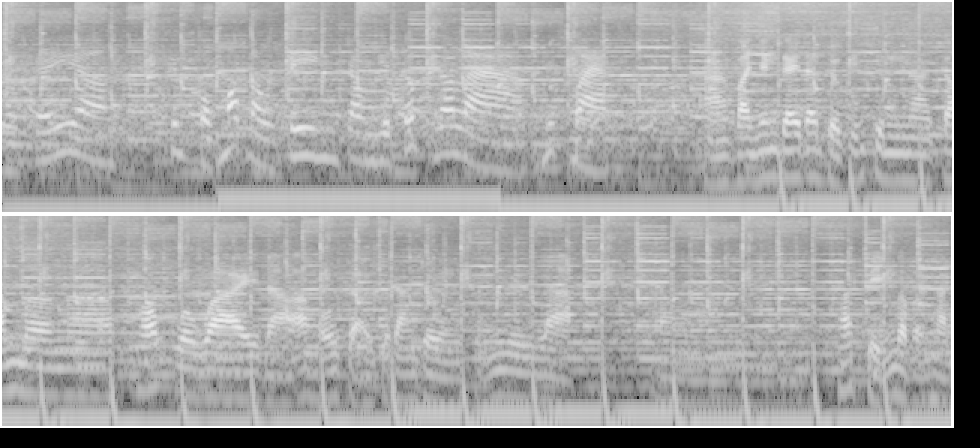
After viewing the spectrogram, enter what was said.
được cái ờ, cái cột mốc đầu tiên trong youtube đó là nút bạc. À, Và nhân đây Đan Trường cũng xin à, cảm ơn uh, Top Worldwide đã hỗ trợ cho Đan Trường cũng như là à, phát triển và vận hành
